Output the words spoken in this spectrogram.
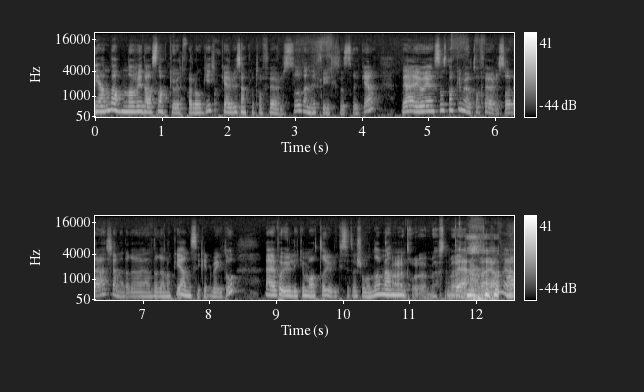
igjen, da, når vi da snakker ut fra logikk, eller vi snakker ut fra følelser, den innflytelsesrike Det er jo en som snakker mye ut fra følelser, og der kjenner dere dere nok igjen sikkert begge to. eh, På ulike måter og ulike situasjoner. Men Ja, jeg tror det er mest med det er det, ja. ja.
